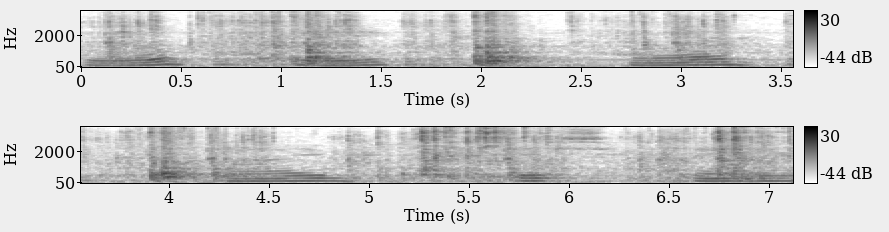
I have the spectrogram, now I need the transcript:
Two, three, four, five, six, seven.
